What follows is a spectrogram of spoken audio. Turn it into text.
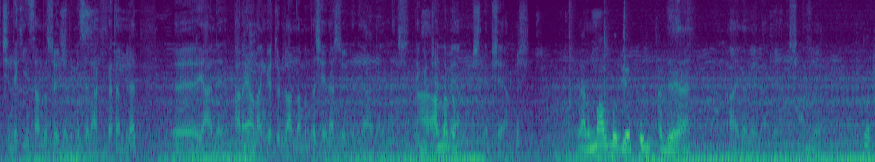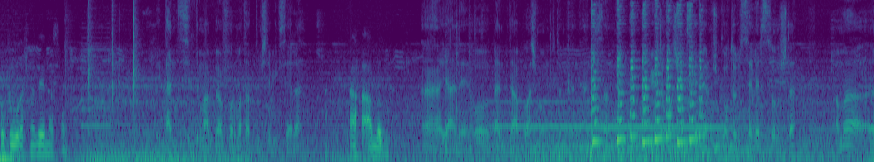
içindeki insan da söyledi mesela hakikaten bilen. Ee, yani parayı alan götürdü anlamında şeyler söyledi yani. Hiç ne Ha, güncelleme yapmış ne bir şey yapmış. Yani mal bu diyor, bu lütfen diyor yani. Aynen öyle abi yani işin özü o. Burada çok da uğraşma değmez sanki. Ben sildim abi ben format attım işte bilgisayara. Anladım. Ee, yani o ben bir daha bulaşmam muhtemelen yani. Sen büyük de konuşmak istemiyorum çünkü otobüs severiz sonuçta. Ama e,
